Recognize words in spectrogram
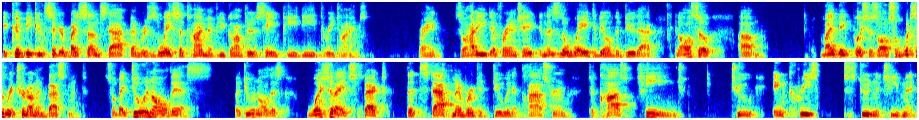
it could be considered by some staff members as a waste of time if you've gone through the same PD three times right so how do you differentiate and this is a way to be able to do that and also um, my big push is also what's the return on investment so by doing all this by doing all this what should I expect the staff member to do in a classroom to cause change to increase student achievement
